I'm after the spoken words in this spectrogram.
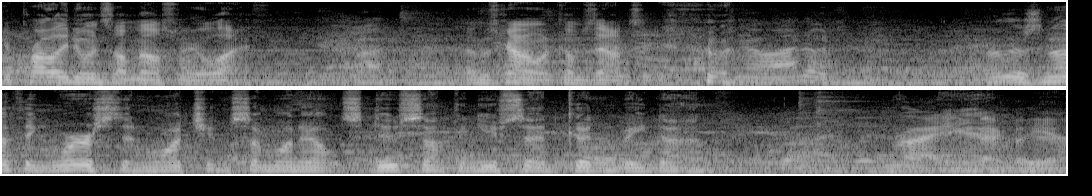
you're probably doing something else with your life. Right. And that's kind of what it comes down to. No, I know. Well, there's nothing worse than watching someone else do something you said couldn't be done. right. Exactly. Yeah.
